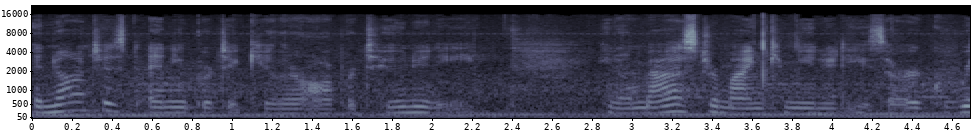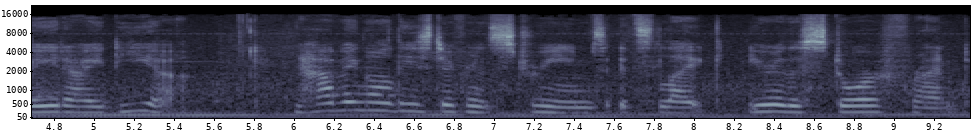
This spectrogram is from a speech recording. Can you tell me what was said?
and not just any particular opportunity. You know, mastermind communities are a great idea. And having all these different streams, it's like you're the storefront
